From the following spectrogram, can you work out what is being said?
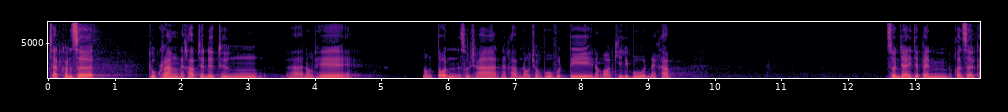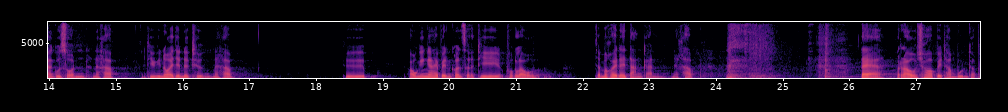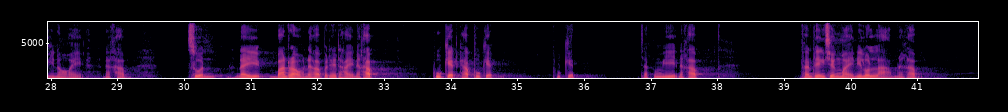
จัดคอนเสิร์ตทุกครั้งนะครับ จะนึกถึงน้องเท่น้องต้นสุชาตินะครับ น้องชมพูฟุตตี้ น้องออสคิริบูลนะครับ ส่วนใหญ่จะเป็นคอนเสิร์ตการกุศลนะครับ ที่พี่น้อยจะนึกถึงนะครับ คือเอาง่ายๆ เป็นคอนเสิร์ตที่พวกเราจะไม่ค่อยได้ตังกันนะครับ แต่เราชอบไปทำบุญกับพี่น้อยนะครับ ส่วนในบ้านเรานะครับประเทศไทยนะครับภูเก็ตครับภูเก็ตภูเก็ต จากตรงนี้นะครับ แฟนเพลงเชียงใหม่นี่ล้นหลามนะครับ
